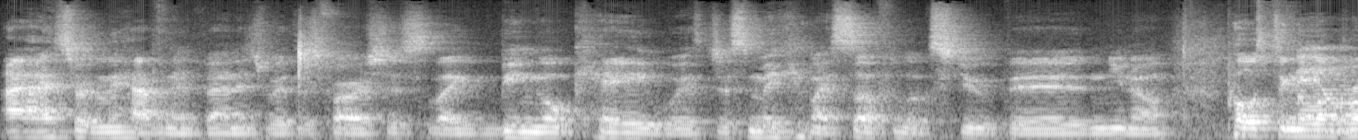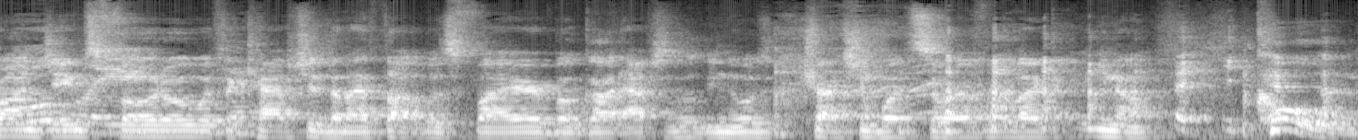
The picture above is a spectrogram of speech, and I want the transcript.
I certainly have an advantage with as far as just like being okay with just making myself look stupid and you know posting a LeBron James photo with Yeah. a caption that I thought was fire but got absolutely no traction whatsoever like you know. Cool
